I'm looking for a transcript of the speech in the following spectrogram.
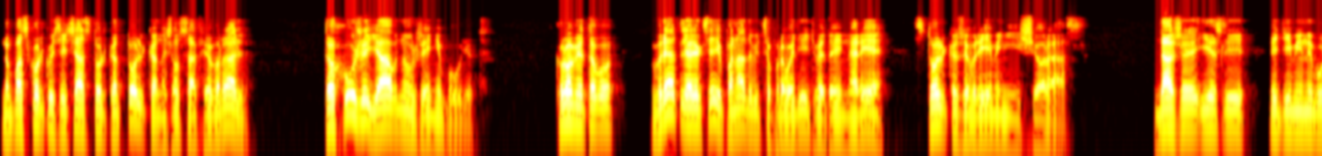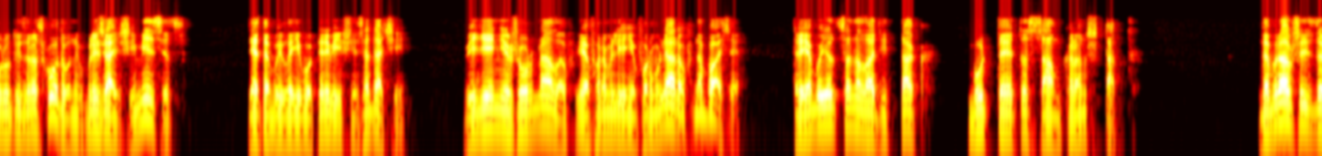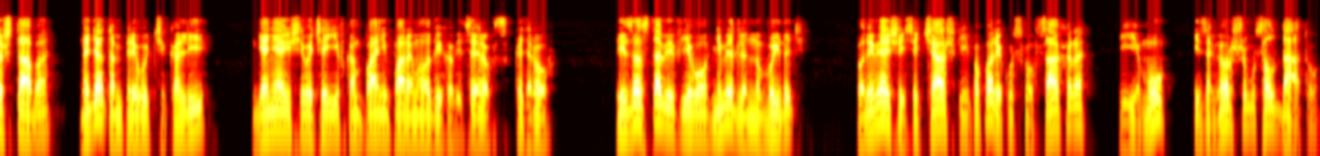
Но поскольку сейчас только-только начался февраль, то хуже явно уже не будет. Кроме того, вряд ли Алексею понадобится проводить в этой норе столько же времени еще раз. Даже если эти мины будут израсходованы в ближайший месяц, это было его первейшей задачей, ведение журналов и оформление формуляров на базе требуется наладить так, будто это сам Кронштадт. Добравшись до штаба, Найдя там переводчика Ли, гоняющего чаи в компании пары молодых офицеров с катеров, и заставив его немедленно выдать по чашке и по паре кусков сахара и ему, и замерзшему солдату,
